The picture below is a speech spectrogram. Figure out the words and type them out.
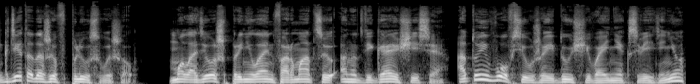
Где-то даже в плюс вышел. Молодежь приняла информацию о надвигающейся, а то и вовсе уже идущей войне к сведению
